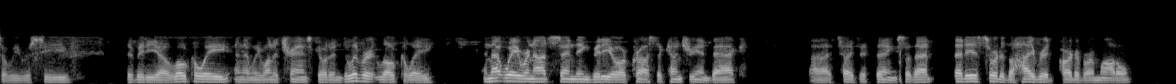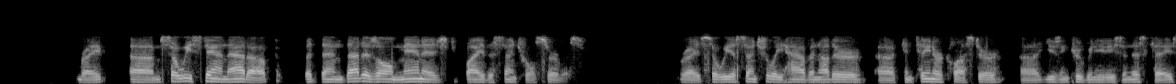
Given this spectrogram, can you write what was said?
so we receive the video locally and then we want to transcode and deliver it locally. And that way we're not sending video across the country and back uh, type of thing. So that, that is sort of the hybrid part of our model, right? Um, so we stand that up, but then that is all managed by the central service, right? So we essentially have another uh, container cluster uh, using Kubernetes in this case,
